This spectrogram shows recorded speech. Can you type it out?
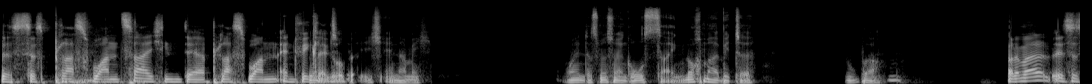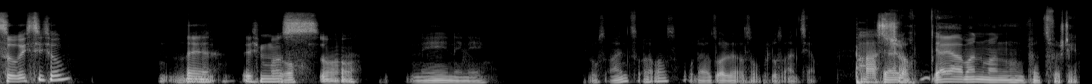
Das ist das Plus One-Zeichen der Plus One-Entwicklergruppe. Ich erinnere mich. Moment, das müssen wir in groß zeigen. Nochmal bitte. Super. Warte mal, ist es so richtig rum? Nee, ich muss so. Nee, nee, nee. Plus eins oder was? Oder soll das so plus eins, ja. Passt ja, schon. Doch. Ja, ja, man, man wird es verstehen.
